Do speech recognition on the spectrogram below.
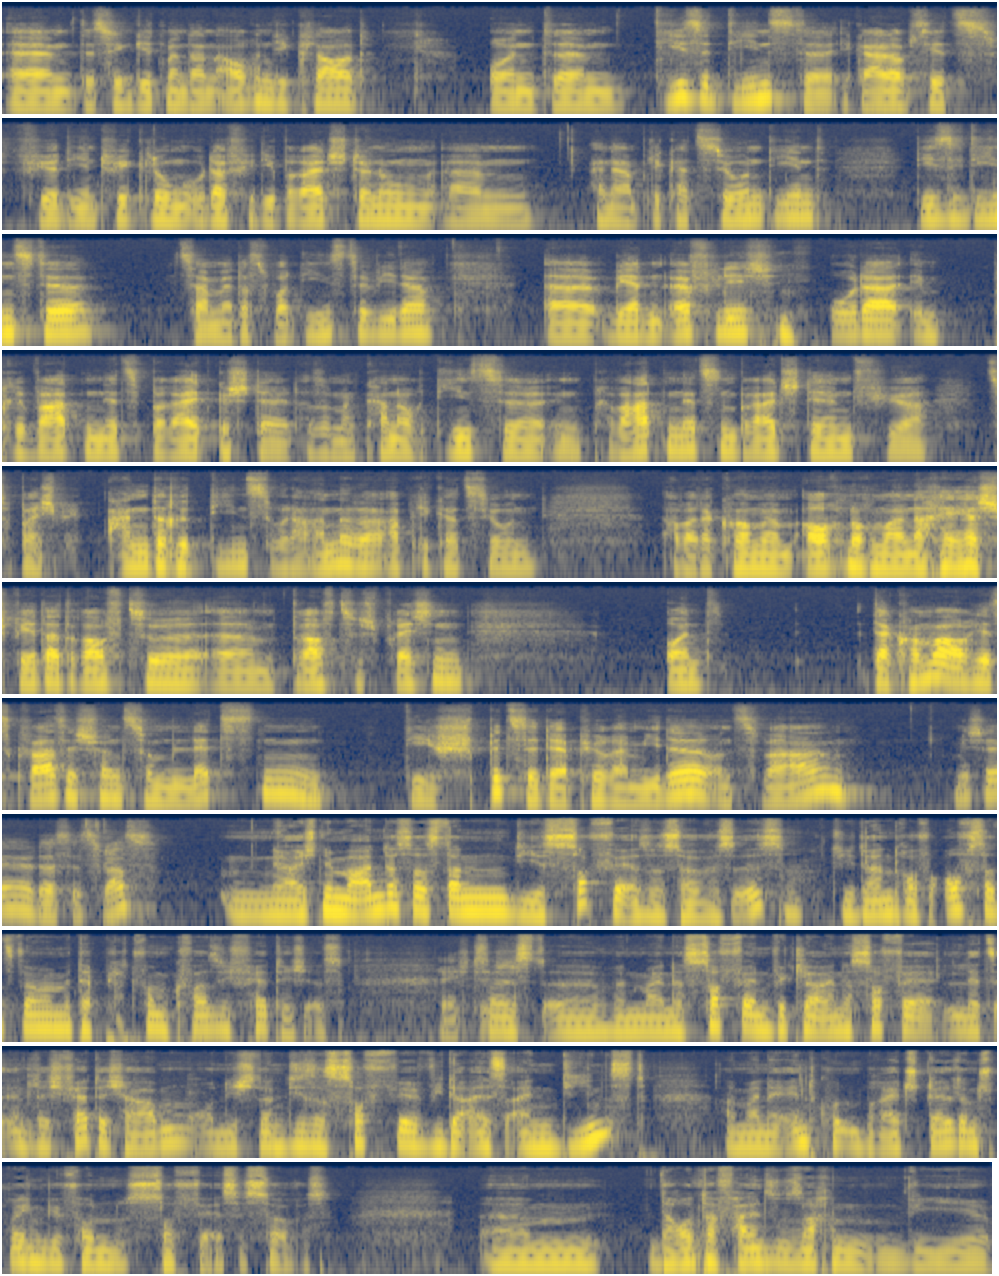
Ähm, deswegen geht man dann auch in die Cloud. Und ähm, diese Dienste, egal ob es jetzt für die Entwicklung oder für die Bereitstellung ähm, einer Applikation dient, diese Dienste, jetzt haben wir das Wort Dienste wieder, äh, werden öffentlich hm. oder im privaten Netz bereitgestellt. Also man kann auch Dienste in privaten Netzen bereitstellen für zum Beispiel andere Dienste oder andere Applikationen. Aber da kommen wir auch noch mal nachher später drauf zu, ähm, drauf zu sprechen. Und da kommen wir auch jetzt quasi schon zum letzten, die Spitze der Pyramide. Und zwar, Michael, das ist was? Ja, ich nehme an, dass das dann die Software as a Service ist, die dann drauf aufsetzt, wenn man mit der Plattform quasi fertig ist. Richtig. Das heißt, äh, wenn meine Softwareentwickler eine Software letztendlich fertig haben und ich dann diese Software wieder als einen Dienst an meine Endkunden bereitstelle, dann sprechen wir von Software as a Service. Ähm, darunter fallen so Sachen wie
